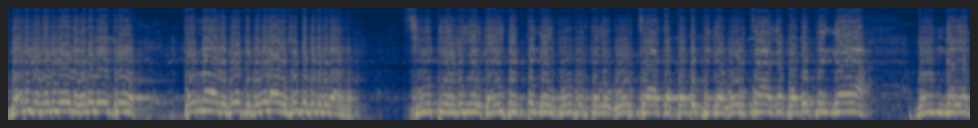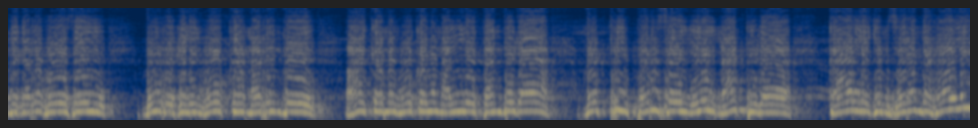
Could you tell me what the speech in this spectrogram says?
வருக வருக என வரவேற்று பொன்னாடு போட்டு விழாவை சூட்டப்படுகிறார்கள் சீட்டு அடிகள் கைத்தட்டுங்கள் வீரர்களை உற்சாகப்படுத்துங்க உற்சாகப்படுத்துங்க. பொங்கலது கரபோசை வீரர்களின் ஊக்கம் மருந்து ஆக்கமும் ஊக்கமும் அல்ல தந்திட வெற்றி பரிசை இலை நாட்டிட காலையும் சிறந்த காலை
